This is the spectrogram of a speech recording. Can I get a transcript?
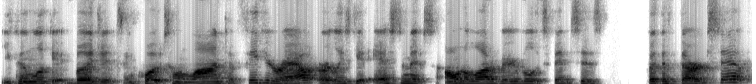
You can look at budgets and quotes online to figure out or at least get estimates on a lot of variable expenses. But the third step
